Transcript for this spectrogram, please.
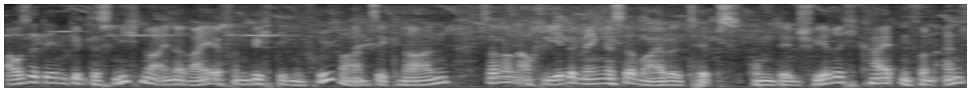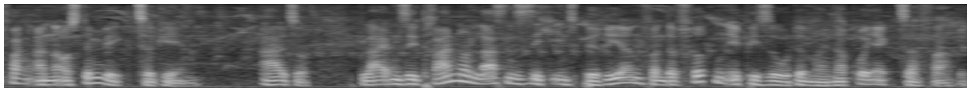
Außerdem gibt es nicht nur eine Reihe von wichtigen Frühwarnsignalen, sondern auch jede Menge Survival-Tipps, um den Schwierigkeiten von Anfang an aus dem Weg zu gehen. Also, bleiben Sie dran und lassen Sie sich inspirieren von der vierten Episode meiner Projektsafari.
